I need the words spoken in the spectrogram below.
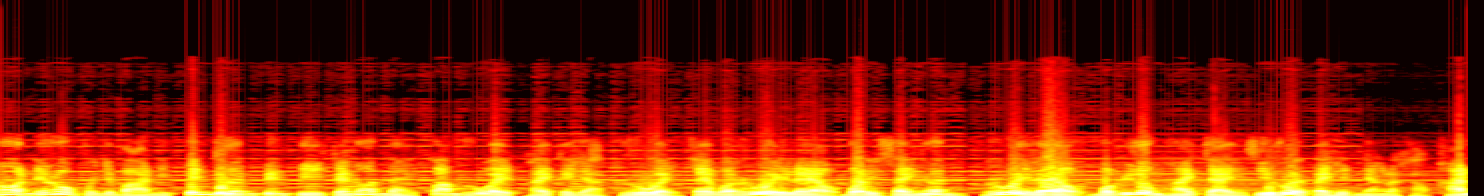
นอนในโรงพยาบาลนี่เป็นเดือนเป็นปีก็นอนได้ความรวยไผก็อยากรวย แต่ว่ารวยแล้วบ่ได้ใส่เงิน รวยแล้วบ่มีลมหายใจสิรวยไปเฮ็ดหยังล่ะครับ หัน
